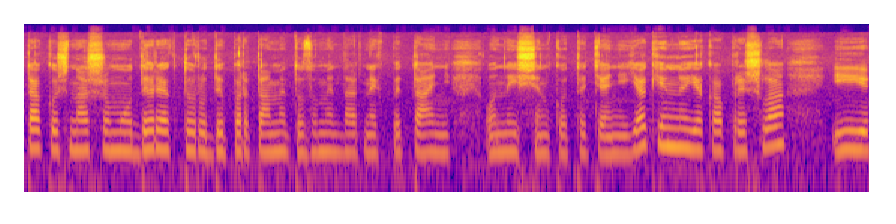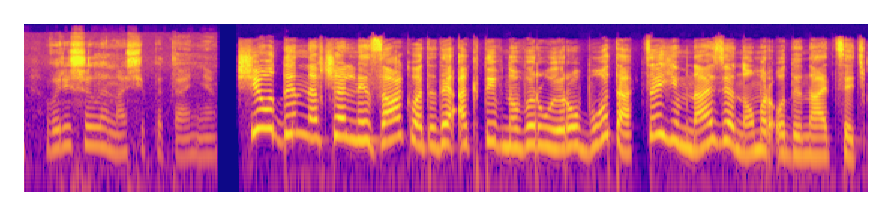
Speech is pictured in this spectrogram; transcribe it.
також нашому директору департаменту з гуманітарних питань Онищенко Тетяні Яківні, яка прийшла і вирішили наші питання. Ще один навчальний заклад, де активно вирує робота, це гімназія номер 11.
